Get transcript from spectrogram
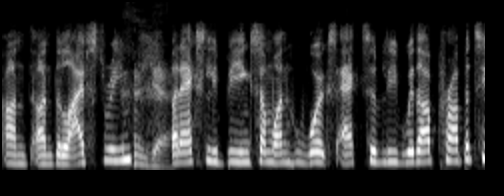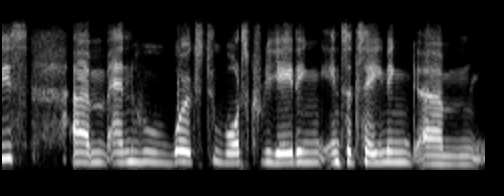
on on the live stream, yeah. but actually being someone who works actively with our properties um, and who works towards creating entertaining um,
